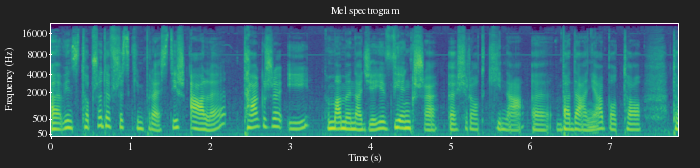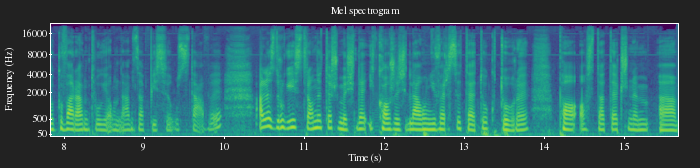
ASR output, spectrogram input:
E, Więc to przede wszystkim prestiż, ale także i, no mamy nadzieję, większe e, środki na e, badania, bo to, to gwarantują nam zapisy ustawy, ale z drugiej strony też myślę i korzyść dla uniwersytetu, który po ostatecznym e,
